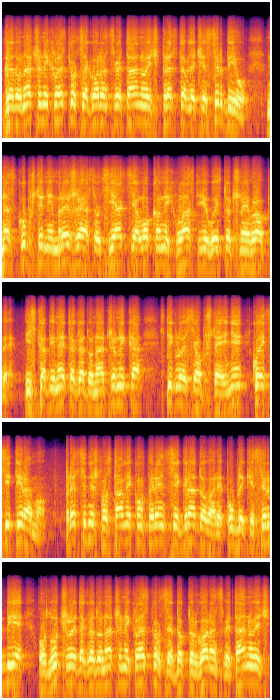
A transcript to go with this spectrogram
Gradonačelnik Leskovca Goran Svetanović predstavljaće Srbiju na Skupštini mreže asocijacija lokalnih vlasti Jugoistočne Evrope. Iz kabineta gradonačelnika stiglo je saopštenje koje citiramo. Predsjedništvo stalne konferencije gradova Republike Srbije odlučilo je da gradonačelnik Leskovca dr. Goran Svetanović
